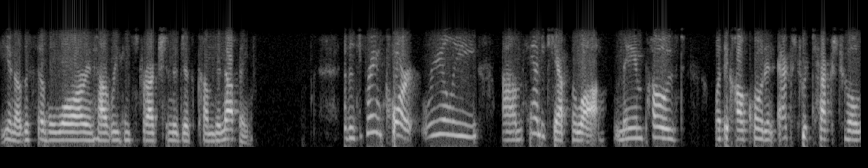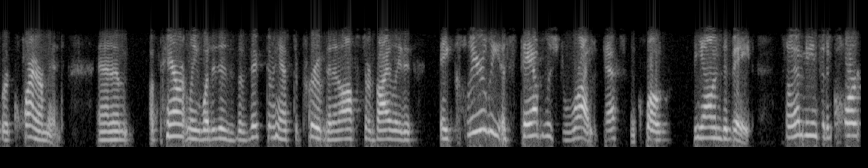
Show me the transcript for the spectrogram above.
you know, the Civil War and how Reconstruction had just come to nothing. But the Supreme Court really um, handicapped the law. They imposed what they call, quote, an extra textual requirement. And um, apparently what it is the victim has to prove that an officer violated a clearly established right that's the quote beyond debate so that means that a court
